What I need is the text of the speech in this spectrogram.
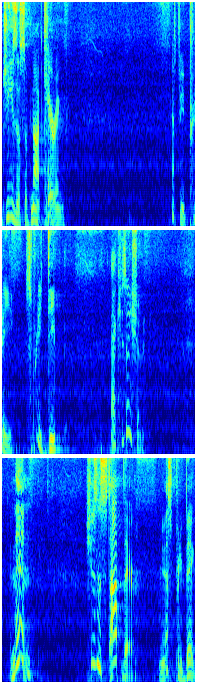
Jesus of not caring, have to be pretty, it's a pretty deep accusation. And then, she doesn't stop there. I mean, that's pretty big.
